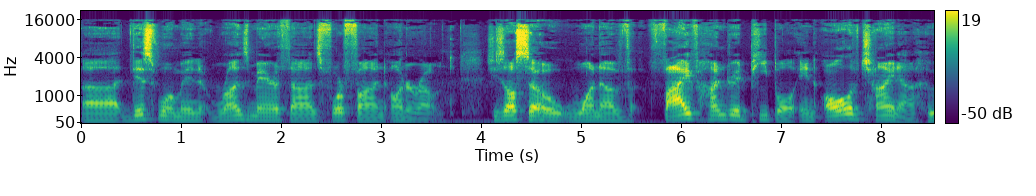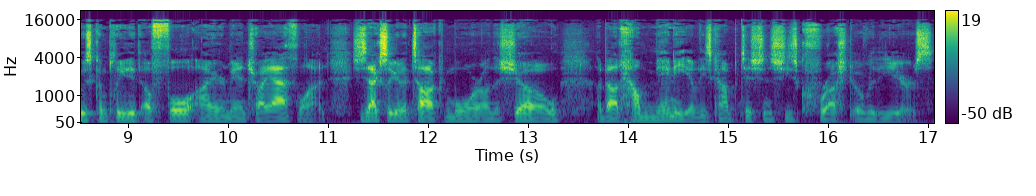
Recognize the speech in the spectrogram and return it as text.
Uh, this woman runs marathons for fun on her own. She's also one of 500 people in all of China who has completed a full Ironman triathlon. She's actually going to talk more on the show about how many of these competitions she's crushed over the years.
